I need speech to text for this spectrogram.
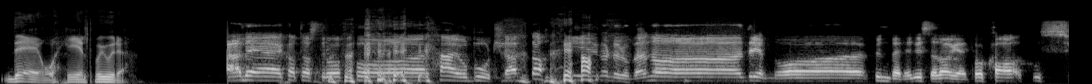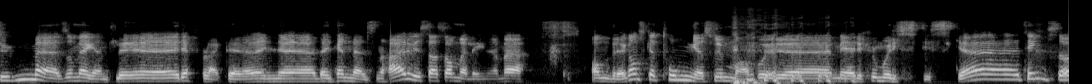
det er jo helt på jordet. Ja, det er katastrofe. Og jeg er jo bordsjef da, i garderoben og driver nå og funderer disse dager på hva sum er som egentlig reflekterer den, den hendelsen her, hvis jeg sammenligner med andre ganske tunge summer for eh, mer humoristiske ting. Så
